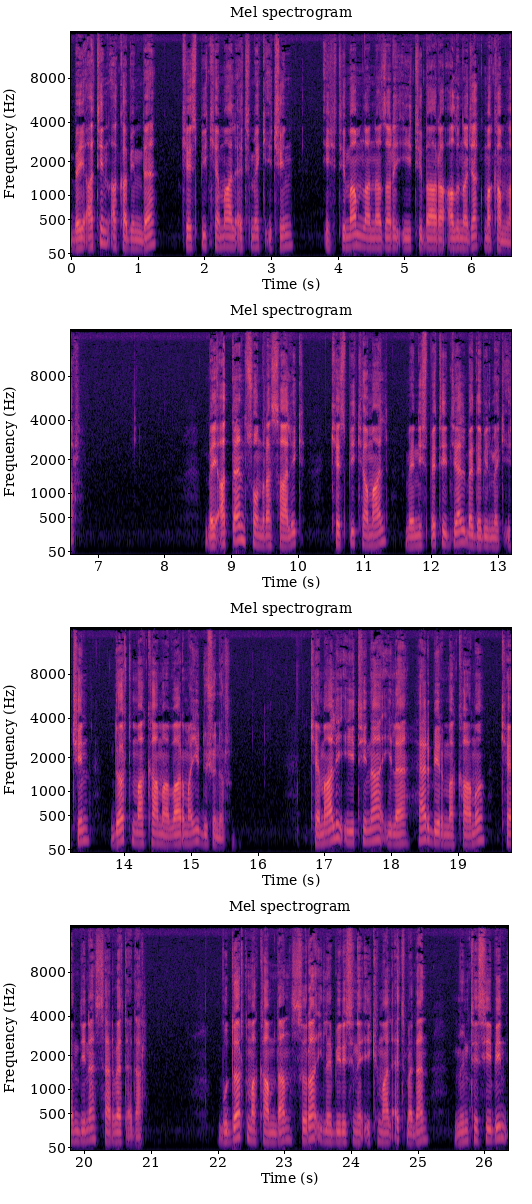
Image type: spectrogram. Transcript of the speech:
Bey'atin akabinde kesbi kemal etmek için ihtimamla nazarı itibara alınacak makamlar. Bey'atten sonra salik, kesbi kemal ve nispeti celbedebilmek için dört makama varmayı düşünür. Kemali itina ile her bir makamı kendine servet eder. Bu dört makamdan sıra ile birisini ikmal etmeden müntesibin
